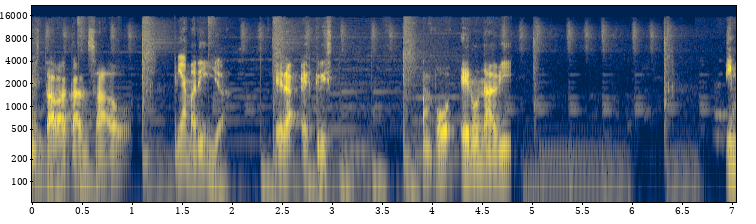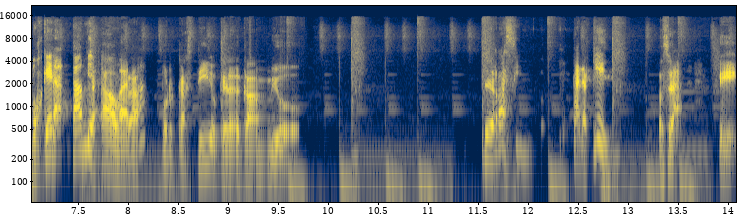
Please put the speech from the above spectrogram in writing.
estaba cansado, y amarilla. Era el campo, era una vía Y Mosquera cambia Tábara por Castillo, que era el cambio de Racing. ¿Para qué? O sea, eh,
